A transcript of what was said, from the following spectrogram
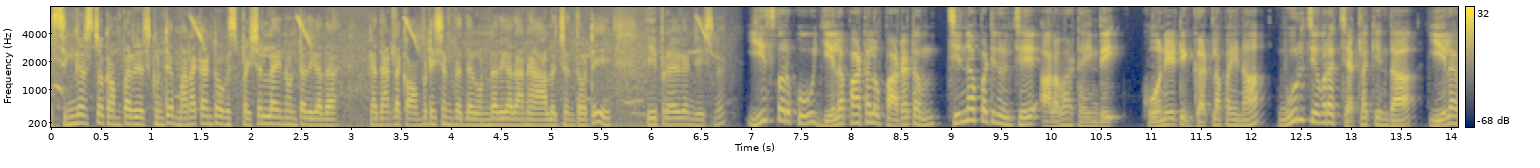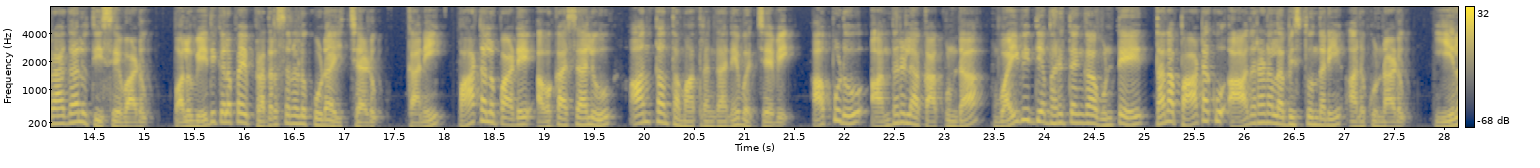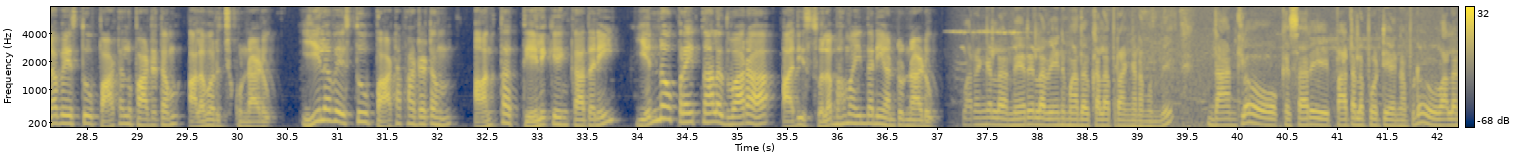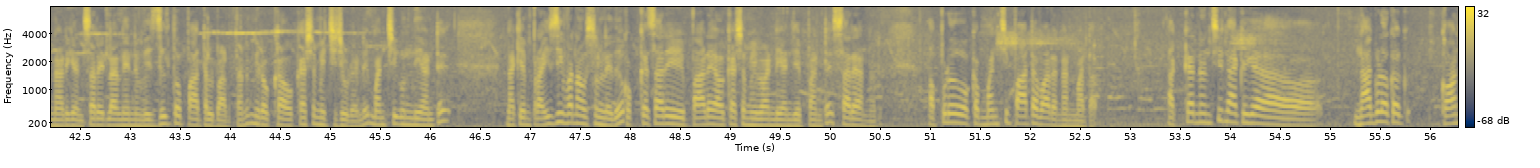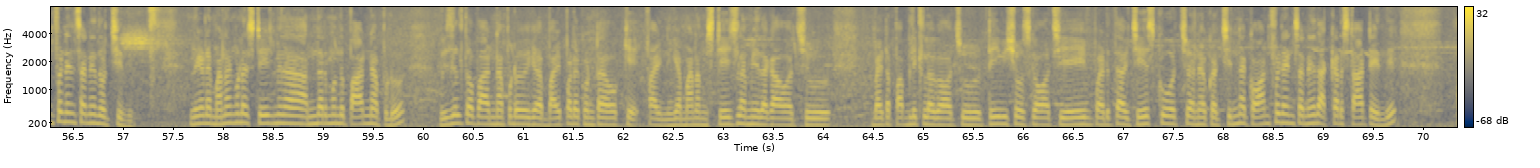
సింగర్స్తో కంపేర్ చేసుకుంటే మనకంటూ ఒక స్పెషల్ లైన్ ఉంటుంది కదా. ఇంకా దాంట్లో కాంపిటీషన్ పెద్దగా ఉండదు కదా అనే ఆలోచనతోటి ఈ ప్రయోగం చేసిన. ఈశ్వర్కు ఈల పాటలు పాడటం చిన్నప్పటి నుంచే అలవాటైంది. కోనేటి గట్లపైన ఊరు చివర చెట్ల కింద ఈలరాగాలు తీసేవాడు. పలు వేదికలపై ప్రదర్శనలు కూడా ఇచ్చాడు. కానీ పాటలు పాడే అవకాశాలు అంతంత మాత్రంగానే వచ్చేవి. అప్పుడు అందరిలా కాకుండా వైవిధ్యభరితంగా ఉంటే తన పాటకు ఆదరణ లభిస్తుందని అనుకున్నాడు. ఈల వేస్తూ పాటలు పాడటం అలవరుచుకున్నాడు. ఈల వేస్తూ పాట పాడటం అంత తేలికేం కాదని ఎన్నో ప్రయత్నాల ద్వారా అది సులభమైందని అంటున్నాడు. వరంగల్ నేరేల వేణుమాధవ్ కళా ప్రాంగణం ఉంది. దాంట్లో ఒకసారి పాటల పోటీ అయినప్పుడు వాళ్ళని అడిగాను సార్ ఇట్లా నేను విజిల్తో పాటలు పాడతాను మీరు ఒక అవకాశం ఇచ్చి చూడండి మంచిగా ఉంది అంటే నాకేం ప్రైజ్ ఇవ్వని అవసరం లేదు ఒక్కసారి పాడే అవకాశం ఇవ్వండి అని చెప్పంటే సరే అన్నారు. అప్పుడు ఒక మంచి పాట పాడాను అనమాట అక్కడి నుంచి నాకు ఇక నాకు కూడా ఒక కాన్ఫిడెన్స్ అనేది వచ్చింది. ఎందుకంటే మనం కూడా స్టేజ్ మీద అందరి ముందు పాడినప్పుడు విజిల్తో పాడినప్పుడు ఇక భయపడకుండా ఓకే ఫైన్. ఇక మనం స్టేజ్ల మీద కావచ్చు బయట పబ్లిక్లో కావచ్చు టీవీ షోస్ కావచ్చు ఏవి పడితే అవి చేసుకోవచ్చు అనే ఒక చిన్న కాన్ఫిడెన్స్ అనేది అక్కడ స్టార్ట్ అయింది.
